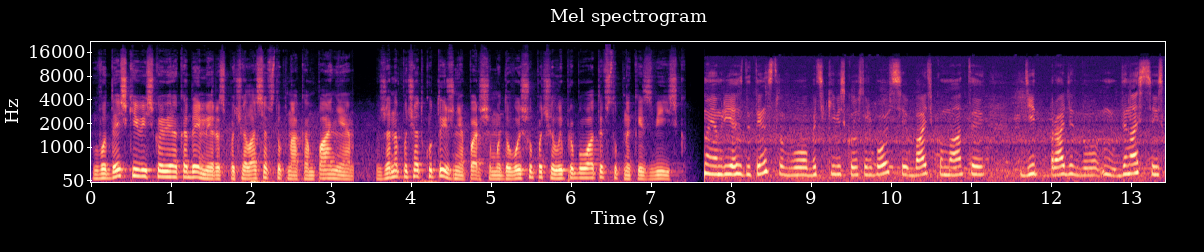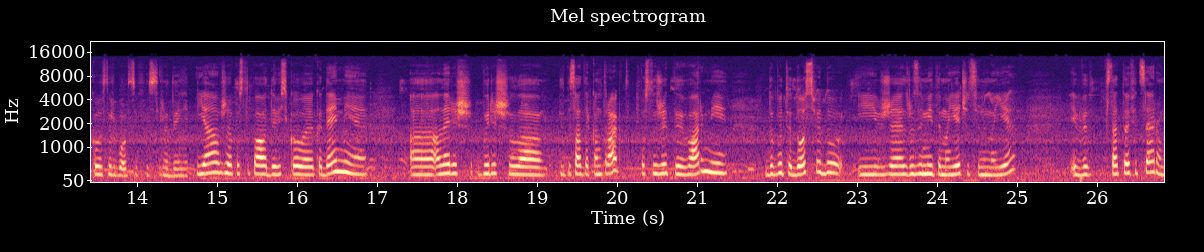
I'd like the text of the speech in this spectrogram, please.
В Одеській військовій академії розпочалася вступна кампанія. Вже на початку тижня першими до вишу почали прибувати вступники з військ. Моя мрія з дитинства, бо батьки військовослужбовці, батько, мати, дід, прадід, бо ну, династія військовослужбовців у родині. Я вже поступала до військової академії, але ріш- вирішила підписати контракт, послужити в армії, добути досвіду і вже зрозуміти моє чи це не моє, і стати офіцером.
